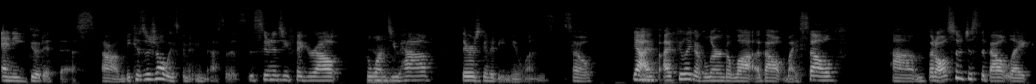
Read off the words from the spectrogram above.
any good at this um, because there's always going to be messes as soon as you figure out the yeah. ones you have there's going to be new ones so yeah mm-hmm. I, I, feel like i've learned a lot about myself um, but also just about like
